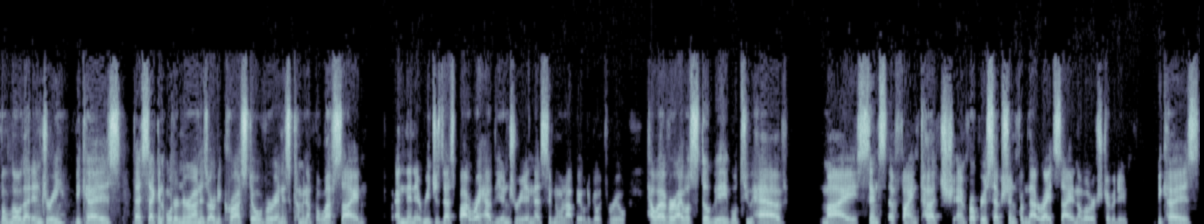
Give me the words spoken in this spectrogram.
below that injury because that second order neuron is already crossed over and is coming up the left side and then it reaches that spot where I have the injury and that signal will not be able to go through. However, I will still be able to have my sense of fine touch and proprioception from that right side in the lower extremity because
